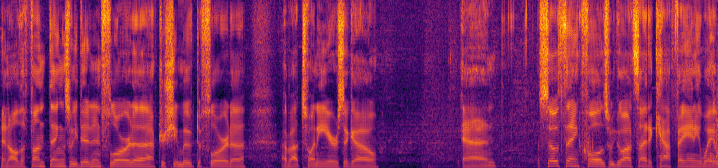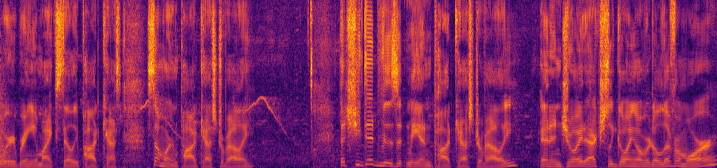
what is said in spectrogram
and all the fun things we did in Florida after she moved to Florida about 20 years ago. And so thankful as we go outside a cafe anyway, where we bring you Mike's Daily Podcast, somewhere in Podcaster Valley, that she did visit me in Podcaster Valley and enjoyed actually going over to Livermore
